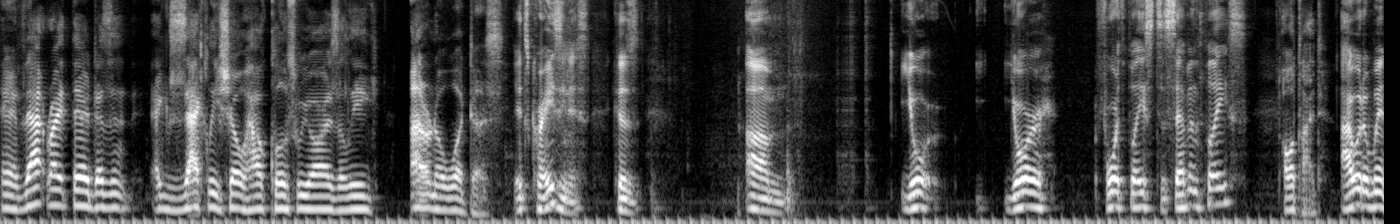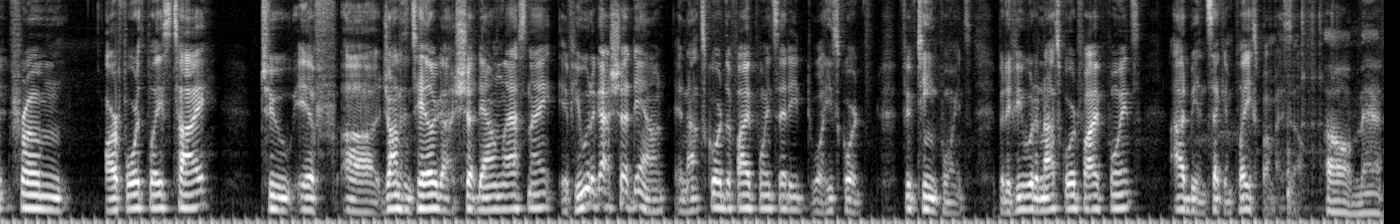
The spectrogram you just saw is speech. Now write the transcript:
And if that right there doesn't exactly show how close we are as a league, I don't know what does. it's craziness because um your your fourth place to seventh place All tied. i would have went from our fourth place tie to if uh, jonathan taylor got shut down last night if he would have got shut down and not scored the five points that he well he scored 15 points but if he would have not scored five points i'd be in second place by myself Oh, man.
